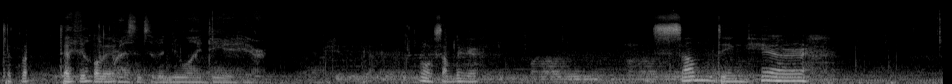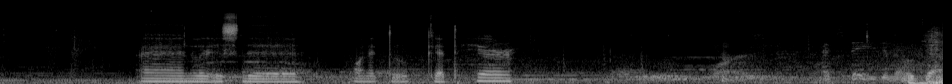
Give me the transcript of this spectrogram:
dead, I dead felt people the here. presence of a new idea here. Oh, something here. Something here. And where is the wanted to get here? Had stayed in the hotel.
